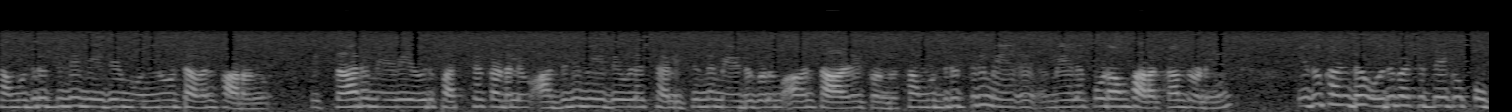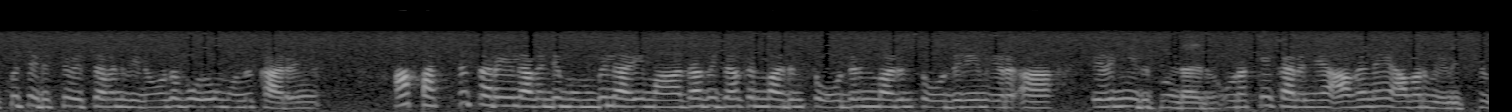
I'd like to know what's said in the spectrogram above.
സമുദ്രത്തിന്റെ മീതെ മുന്നോട്ട് അവൻ പറന്നു. വിസ്താരമേറിയ ഒരു പച്ചക്കടലും അതിനു മീതെയുള്ള ചലിക്കുന്ന മേടുകളും അവൻ താഴെ കണ്ടു സമുദ്രത്തിന് മേ മേലെ കൂടെ അവൻ പറക്കാൻ തുടങ്ങി. ഇത് കണ്ട് ഒരു വശത്തേക്ക് കൊക്ക് ചെരിച്ചു വെച്ച് അവൻ വിനോദപൂർവം ഒന്ന് കരഞ്ഞു. ആ പച്ചത്തറയിൽ അവന്റെ മുമ്പിലായി മാതാപിതാക്കന്മാരും സോദരന്മാരും സോദരിയും ഇറ ഇറങ്ങിയിരിപ്പുണ്ടായിരുന്നു. ഉറക്കെ കരഞ്ഞ് അവനെ അവർ വിളിച്ചു.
